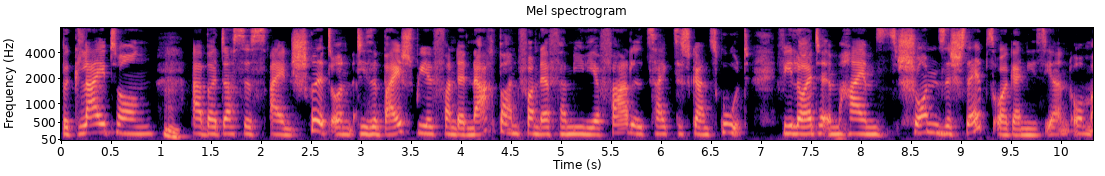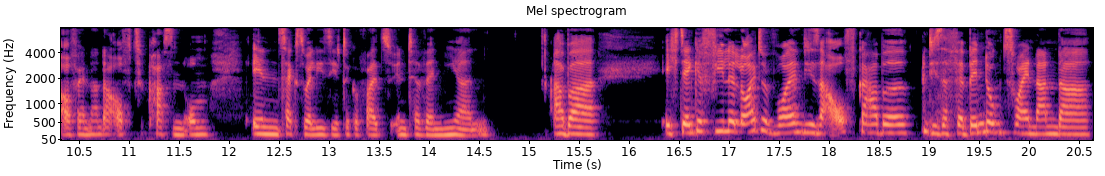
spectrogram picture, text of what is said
Begleitung, hm. aber das ist ein Schritt. Und diese Beispiel von den Nachbarn von der Familie Fadel zeigt sich ganz gut, wie Leute im Heim schon sich selbst organisieren, um aufeinander aufzupassen, um in sexualisierte Gewalt zu intervenieren. Aber ich denke, viele Leute wollen diese Aufgabe, diese Verbindung zueinander,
